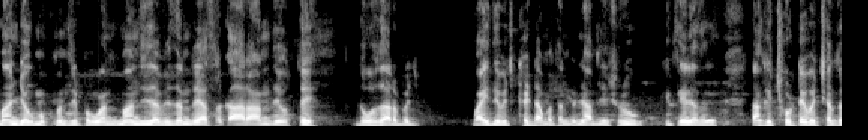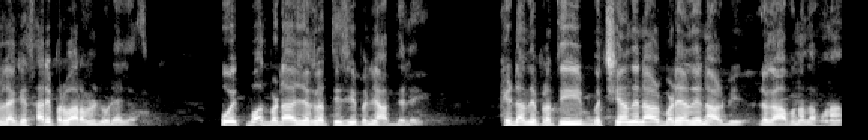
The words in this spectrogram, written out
ਮਾਨਯੋਗ ਮੁੱਖ ਮੰਤਰੀ ਭਗਵੰਤ ਮਾਨ ਜੀ ਦਾ ਵਿਜ਼ਨ ਰਿਹਾ ਸਰਕਾਰ ਆਉਣ ਦੇ ਉੱਤੇ। 2022 ਦੇ ਵਿੱਚ ਖੇਡਾਂ ਵਤਨ ਪੰਜਾਬ ਦੀਆਂ ਸ਼ੁਰੂ ਕੀਤੀਆਂ ਜਾ ਸਕਣ ਤਾਂ ਕਿ ਛੋਟੇ ਬੱਚਿਆਂ ਤੋਂ ਲੈ ਕੇ ਸਾਰੇ ਪਰਿਵਾਰਾਂ ਨੂੰ ਜੋੜਿਆ ਜਾ ਸਕੇ। ਉਹ ਇੱਕ ਬਹੁਤ ਵੱਡਾ ਜਾਗਰਤੀ ਸੀ ਪੰਜਾਬ ਦੇ ਲਈ। ਖੇਡਾਂ ਦੇ ਪ੍ਰਤੀ ਬੱਚਿਆਂ ਦੇ ਨਾਲ, ਬੜਿਆਂ ਦੇ ਨਾਲ ਵੀ ਲਗਾਵ ਉਹਨਾਂ ਦਾ ਹੋਣਾ।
